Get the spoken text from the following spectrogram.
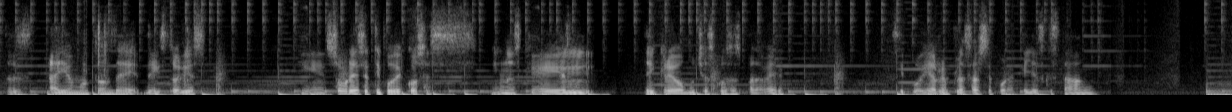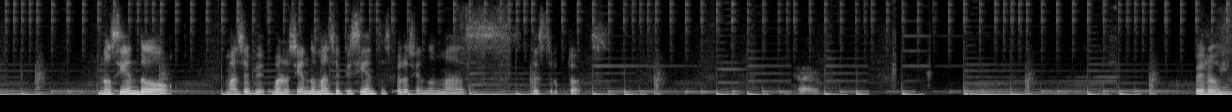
Entonces, hay un montón de, historias eh, sobre ese tipo de cosas en las que él creó muchas cosas para ver si podía reemplazarse por aquellas que estaban no siendo más bueno, siendo más eficientes, pero siendo más destructores. Claro. Pero eh.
